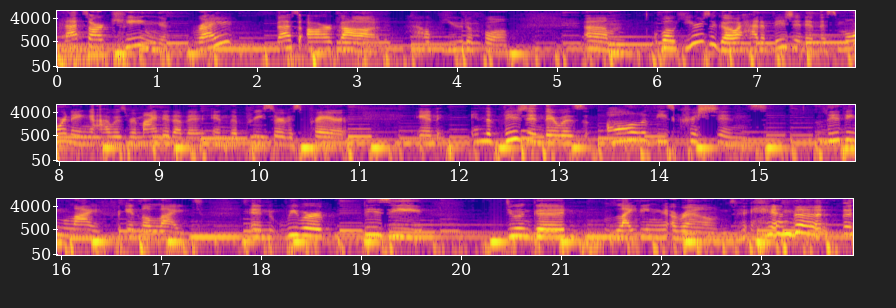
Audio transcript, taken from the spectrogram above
That's our King, right? That's our God. How beautiful. Um, well, years ago, I had a vision, and this morning I was reminded of it in the pre service prayer. And in the vision, there was all of these Christians living life in the light. And we were busy doing good, lighting around. And the, the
